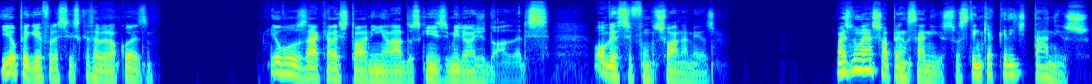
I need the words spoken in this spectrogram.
E eu peguei e falei assim: quer saber uma coisa? Eu vou usar aquela historinha lá dos 15 milhões de dólares. Vamos ver se funciona mesmo. Mas não é só pensar nisso, você tem que acreditar nisso.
